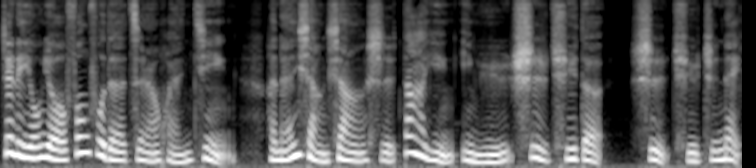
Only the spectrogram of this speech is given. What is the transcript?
这里拥有丰富的自然环境，很难想象是大隐隐于市区的市区之内，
